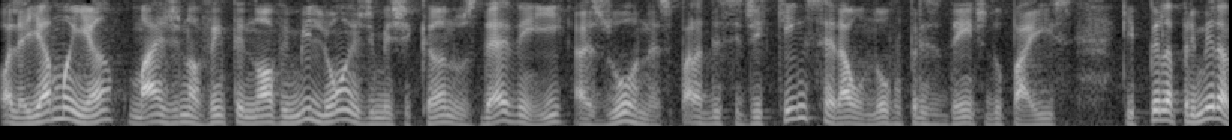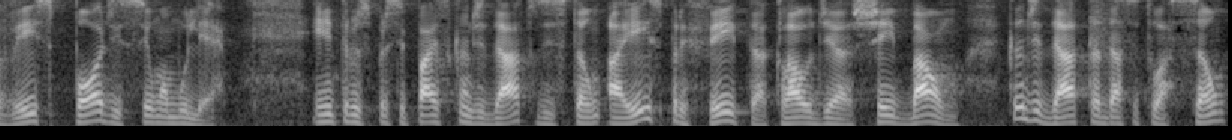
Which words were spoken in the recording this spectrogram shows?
Olha, e amanhã, mais de 99 milhões de mexicanos devem ir às urnas para decidir quem será o novo presidente do país, que pela primeira vez pode ser uma mulher. Entre os principais candidatos estão a ex-prefeita Cláudia Sheinbaum, candidata da situação,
